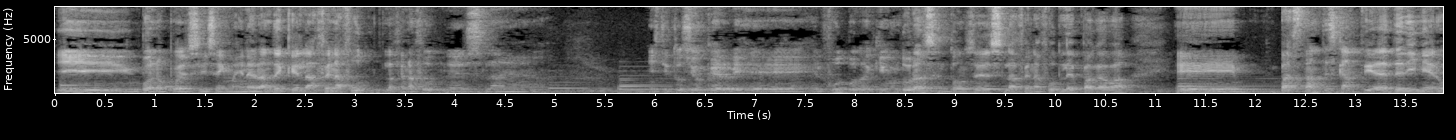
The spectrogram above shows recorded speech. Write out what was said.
Y bueno, pues si se imaginarán de que la FENAFUT, la FENAFUT es la institución que rige el fútbol aquí en Honduras, entonces la FENAFUT le pagaba eh, bastantes cantidades de dinero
